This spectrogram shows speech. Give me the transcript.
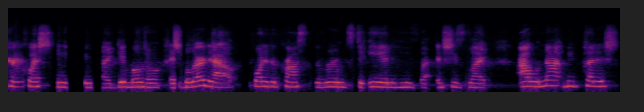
her questioning, like get emotional, and she blurted out, pointed across the room to Ian, and he's like, and she's like, "I will not be punished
